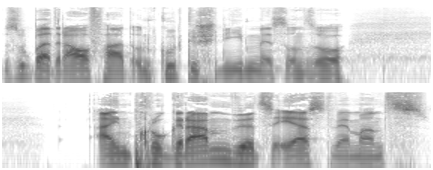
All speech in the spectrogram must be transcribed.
super drauf hat und gut geschrieben ist und so, ein Programm wird es erst, wenn man es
